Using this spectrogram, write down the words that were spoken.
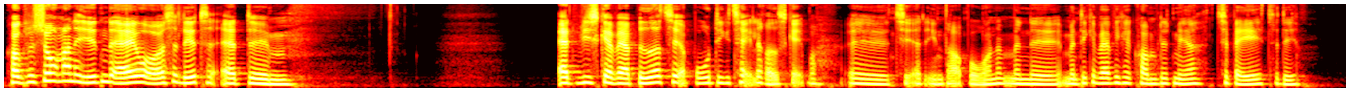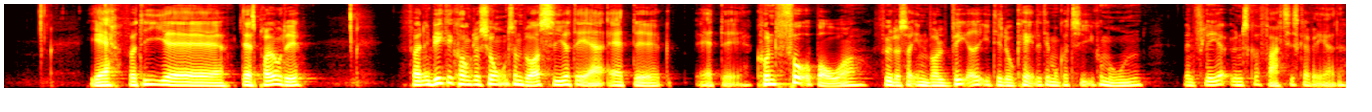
Konklusionerne i den er jo også lidt, at, øh, at vi skal være bedre til at bruge digitale redskaber øh, til at inddrage borgerne, men, øh, men det kan være, at vi kan komme lidt mere tilbage til det. Ja, fordi øh, lad os prøve det. For en vigtig konklusion, som du også siger, det er, at øh, at øh, kun få borgere føler sig involveret i det lokale demokrati i kommunen, men flere ønsker faktisk at være det.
